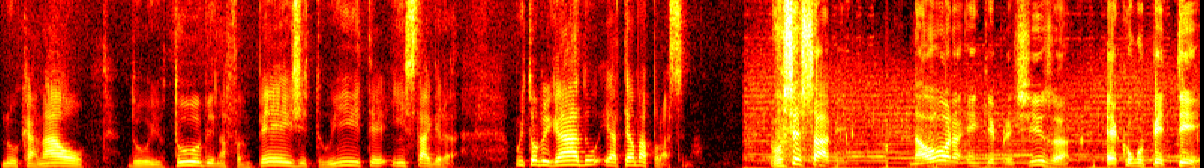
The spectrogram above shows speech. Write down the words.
no canal do YouTube, na fanpage, Twitter e Instagram. Muito obrigado e até uma próxima. Você sabe na hora em que precisa, é com o PT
